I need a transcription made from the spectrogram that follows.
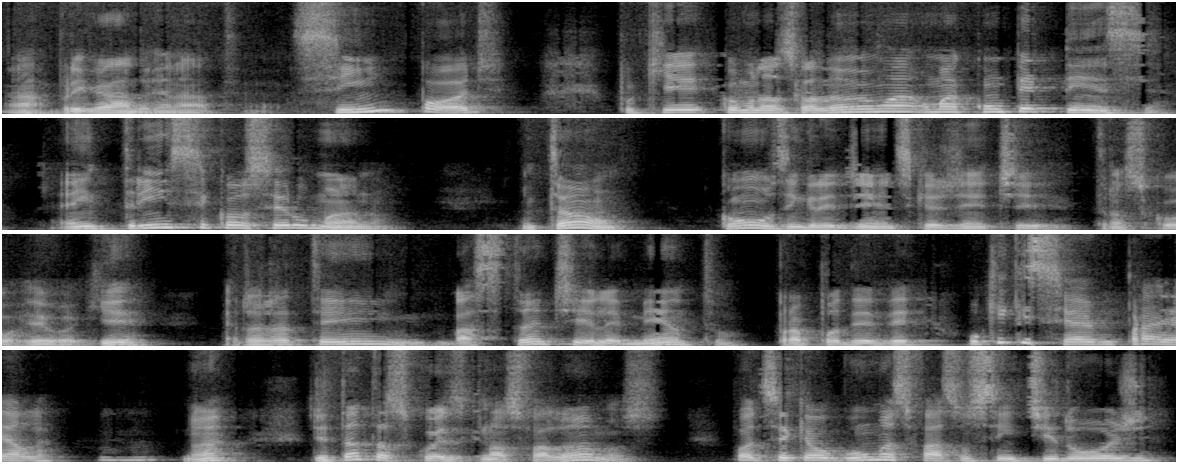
Ah, obrigado, Renata. Sim, pode. Porque, como nós falamos, é uma, uma competência, é intrínseca ao ser humano. Então, com os ingredientes que a gente transcorreu aqui, ela já tem bastante elemento para poder ver o que, que serve para ela. Uhum. Né? De tantas coisas que nós falamos, pode ser que algumas façam sentido hoje,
